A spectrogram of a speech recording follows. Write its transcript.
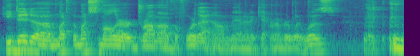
He did a much a much smaller drama before that. Oh man, and I can't remember what it was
